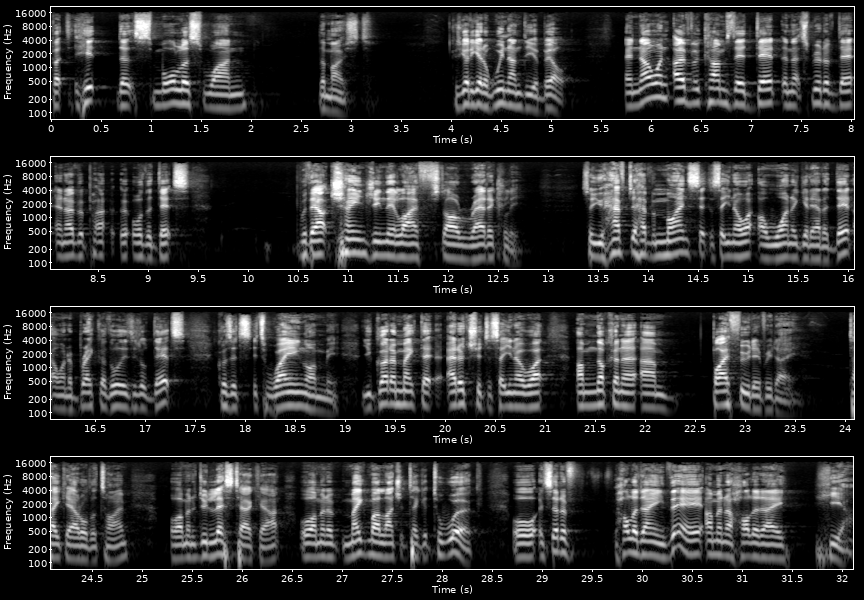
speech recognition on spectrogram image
but hit the smallest one the most. Because you've got to get a win under your belt. And no one overcomes their debt and that spirit of debt and over or the debts without changing their lifestyle radically. So you have to have a mindset to say, you know what, I want to get out of debt. I want to break off all these little debts because it's, it's weighing on me. You've got to make that attitude to say, you know what, I'm not going to um, buy food every day, take out all the time, or I'm going to do less takeout, or I'm going to make my lunch and take it to work. Or instead of holidaying there, I'm going to holiday here.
